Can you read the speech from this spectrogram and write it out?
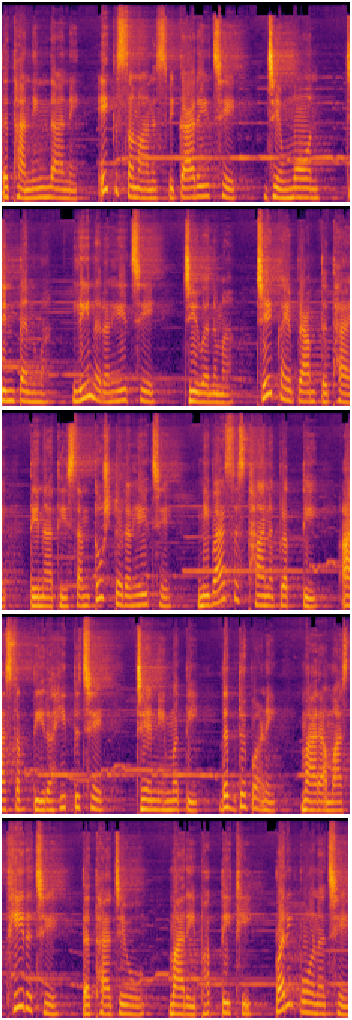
તથા નિંદાને એક સમાન સ્વીકારે છે, જે મૌન, ચિંતનમાં લીન રહે છે, જીવનમાં જે કંઈ પ્રાપ્ત થાય તેનાથી સંતુષ્ટ રહે છે. નિવાસ સ્થાન પ્રત્યે આસક્તિ રહિત છે. જેની મતિ દઢપણે મારામાં સ્થિર છે તથા જેઓ મારી ભક્તિથી પરિપૂર્ણ છે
